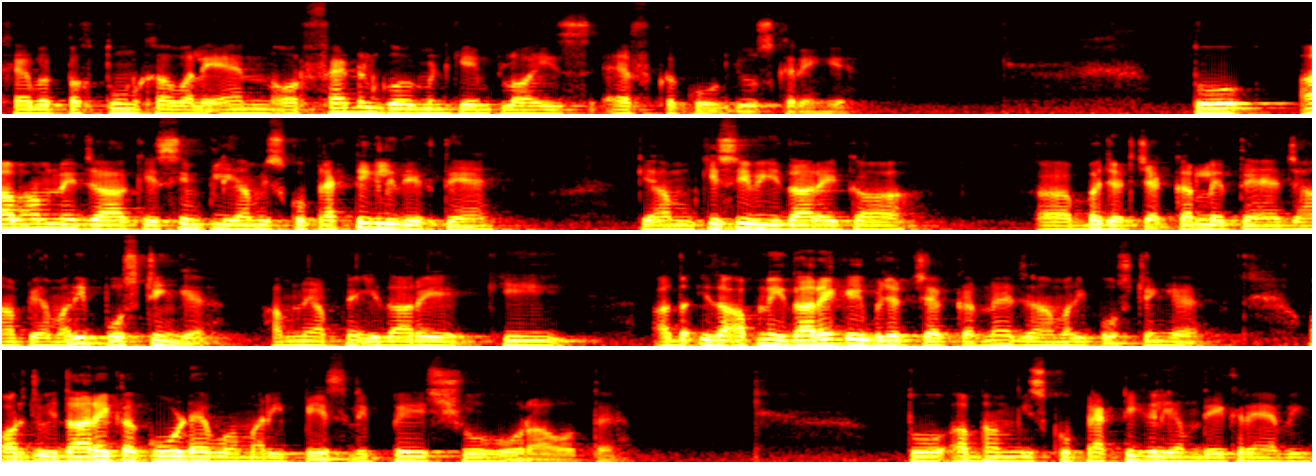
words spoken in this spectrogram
खैबर पख्तूनख्वा वाले एन और फेडरल गवर्नमेंट के एम्प्लॉयज़ एफ़ का कोड यूज़ करेंगे। तो अब हमने जाके सिंपली हम इसको प्रैक्टिकली देखते हैं कि हम किसी भी इदारे का बजट चेक कर लेते हैं जहाँ पे हमारी पोस्टिंग है। हमने अपने इदारे की इदा, अपने इदारे का ही बजट चेक करना है जहाँ हमारी पोस्टिंग है और जो इदारे का कोड है वो हमारी पे स्लिप पे शो हो रहा होता है। तो अब हम इसको प्रैक्टिकली हम देख रहे हैं अभी।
